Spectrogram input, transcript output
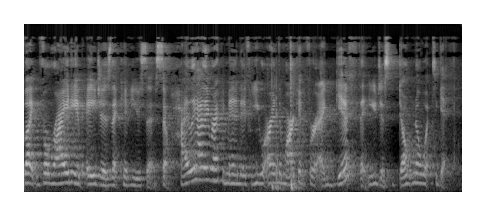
like variety of ages that could use this. So highly, highly recommend if you are in the market for a gift that you just don't know what to get.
